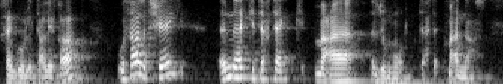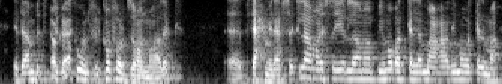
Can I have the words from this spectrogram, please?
خلينا نقول التعليقات. وثالث شيء إنك تحتك مع الجمهور تحتك مع الناس. إذا أنت تبي تكون في ال comfort zone مالك آه، بتحمي نفسك. لا ما يصير لا ما بي ما بتكلم مع هذه ما بتكلم مع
